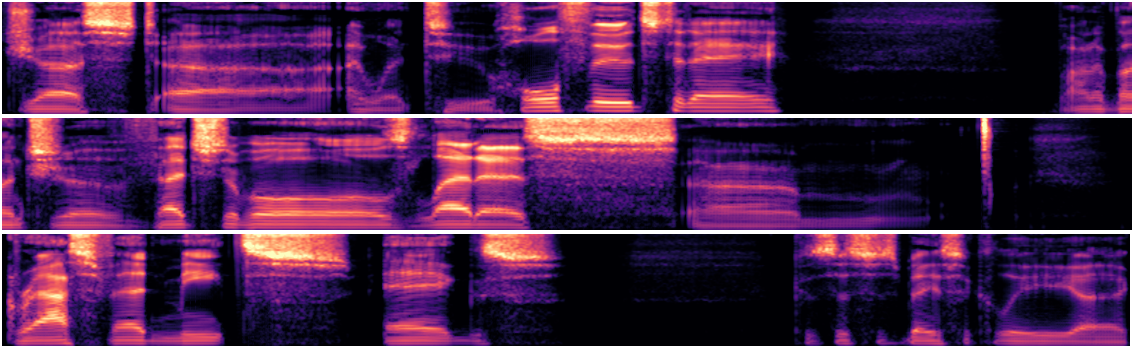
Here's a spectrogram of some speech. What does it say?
just uh, I went to Whole Foods today. Bought a bunch of vegetables, lettuce, um, grass-fed meats, eggs, because this is basically a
